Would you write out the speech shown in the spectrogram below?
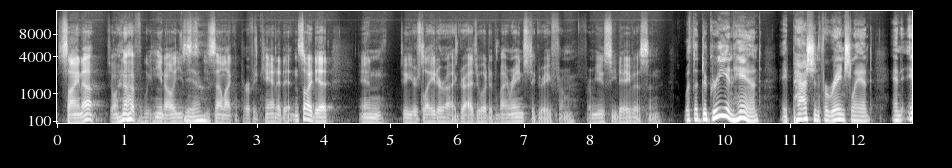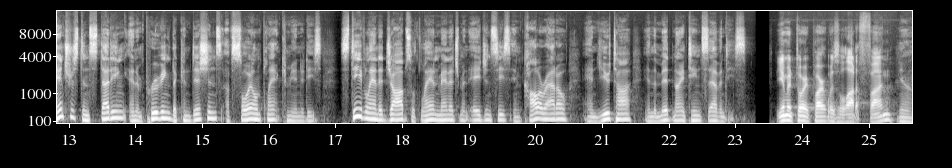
sign up, join up. We, you know, you, yeah. you sound like a perfect candidate. And so I did. And two years later, I graduated with my range degree from, from UC Davis. And With a degree in hand, a passion for rangeland, and interest in studying and improving the conditions of soil and plant communities, Steve landed jobs with land management agencies in Colorado and Utah in the mid 1970s. The inventory part was a lot of fun. Yeah.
